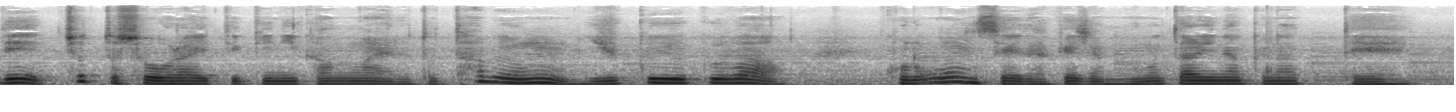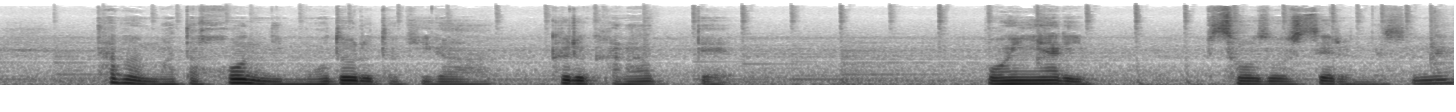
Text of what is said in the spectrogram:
でちょっと将来的に考えると多分ゆくゆくはこの音声だけじゃ物足りなくなって多分また本に戻る時が来るかなってぼんやり想像してるんですね。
